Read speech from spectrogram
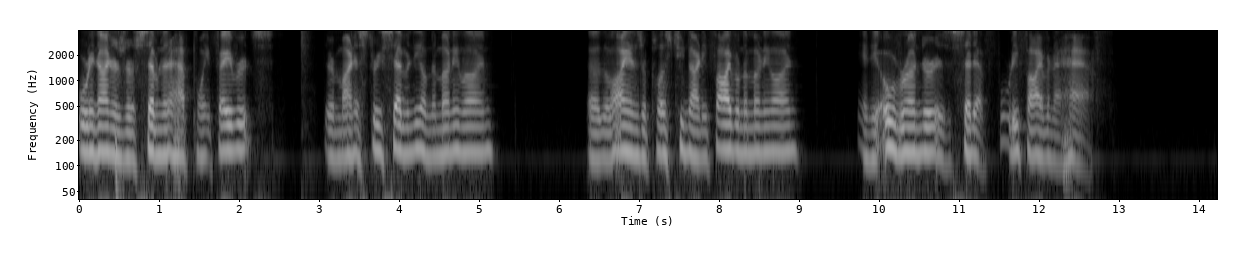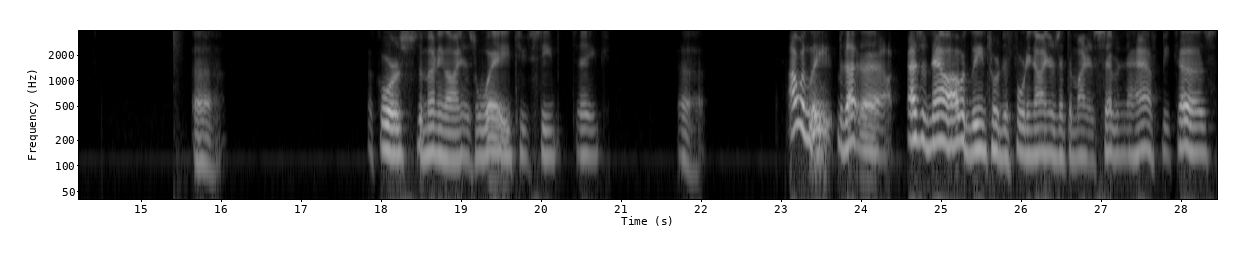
49ers are seven and a half point favorites. They're minus 370 on the money line. Uh, the Lions are plus 295 on the money line. And the over under is set at 45 and a half. Uh, of course, the money line is way too steep to take. Uh, I would lean, but that, uh, as of now, I would lean toward the 49ers at the minus seven and a half because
